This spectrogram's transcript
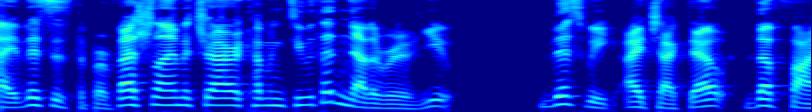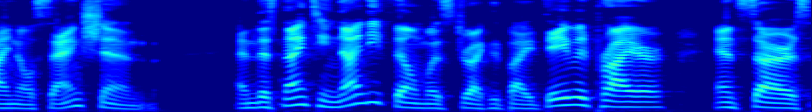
Hi, this is the Professional Amateur coming to you with another review. This week I checked out The Final Sanction. And this 1990 film was directed by David Prior and stars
